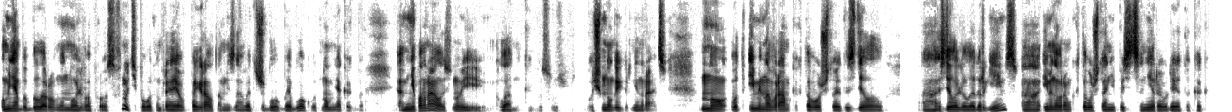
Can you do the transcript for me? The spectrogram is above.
у меня бы было ровно ноль вопросов. Ну, типа, вот, например, я поиграл там, не знаю, в этот же блок by блок, вот, но мне как бы э, мне понравилось, ну и ладно, как бы очень много игр не нравится. Но вот именно в рамках того, что это сделал, а, сделали Leather Games, а, именно в рамках того, что они позиционировали это как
